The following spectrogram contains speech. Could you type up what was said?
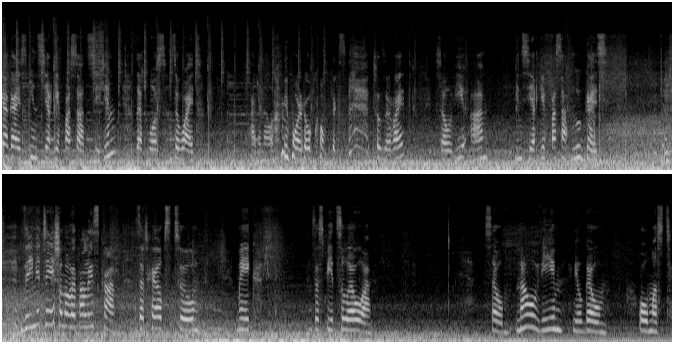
guys in Sergiev Posad city. That was the white, I don't know, memorial complex to the right. So we are in Sergiev Posad. Look guys, the imitation of a police car that helps to make the speed slower. So now we will go almost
